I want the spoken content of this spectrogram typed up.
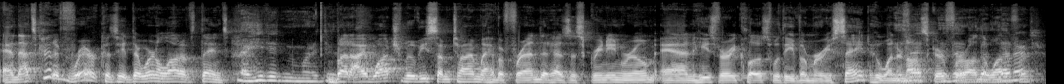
and that's kind of rare because there weren't a lot of things. no, he didn't want to do But that. I watch movies sometime. I have a friend that has a screening room, and he's very close with Eva Marie Saint, who won an that- Oscar for On the Waterfront. Leonard?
